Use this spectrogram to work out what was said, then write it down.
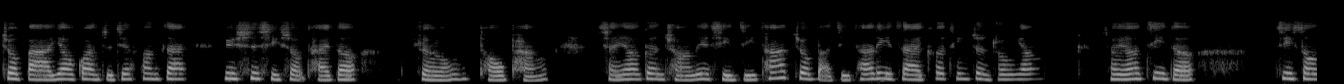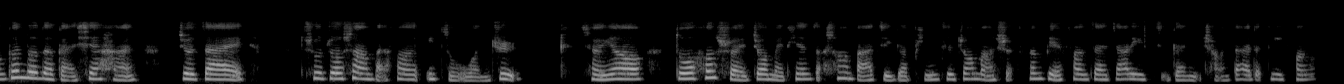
就把药罐直接放在浴室洗手台的水龙头旁。想要更常练习吉他，就把吉他立在客厅正中央。想要记得寄送更多的感谢函，就在书桌上摆放一组文具。想要多喝水，就每天早上把几个瓶子装满水，分别放在家里几个你常待的地方。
